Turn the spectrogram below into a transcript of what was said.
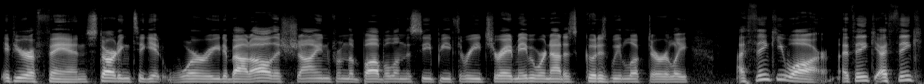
if you're a fan starting to get worried about oh the shine from the bubble and the CP3 trade. Maybe we're not as good as we looked early. I think you are. I think I think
